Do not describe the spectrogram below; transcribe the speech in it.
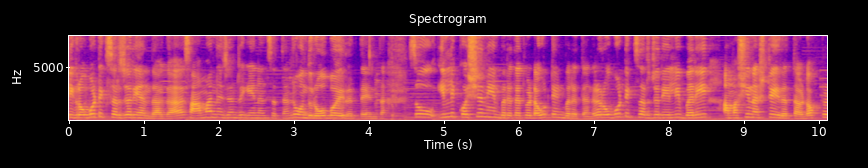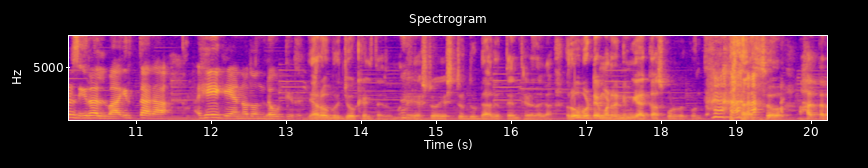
ಈಗ ರೋಬೋಟಿಕ್ ಸರ್ಜರಿ ಅಂದಾಗ ಸಾಮಾನ್ಯ ಜನರಿಗೆ ಏನು ಅನ್ಸುತ್ತೆ ಅಂದರೆ ಒಂದು ರೋಬೋ ಇರುತ್ತೆ ಅಂತ. ಸೊ ಇಲ್ಲಿ ಕ್ವಶನ್ ಏನು ಬರುತ್ತೆ ಅಥವಾ ಡೌಟ್ ಏನು ಬರುತ್ತೆ ಅಂದರೆ ರೋಬೋಟಿಕ್ ಸರ್ಜರಿಯಲ್ಲಿ ಬರೀ ಆ ಮಷಿನ್ ಅಷ್ಟೇ ಇರುತ್ತಾ? ಡಾಕ್ಟರ್ಸ್ ಇರಲ್ವಾ? ಇರ್ತಾರಾ? ಹೇಗೆ ಅನ್ನೋದೊಂದು ಡೌಟ್ ಇರುತ್ತೆ. ಯಾರೋ ಒಬ್ರು ಜೋಕ್ ಹೇಳ್ತಾ ಇದ್ರು ಮೊನ್ನೆ, ಎಷ್ಟು ಎಷ್ಟು ದುಡ್ಡು ಆಗುತ್ತೆ ಅಂತ ಹೇಳಿದಾಗ ರೋಬೋಟೇ ಮಾಡಿದ್ರೆ ನಿಮ್ಗೆ ಯಾಕೆ ಕಾಸು ಕೊಡಬೇಕು ಅಂತ? ಸೊ ಆ ಥರ.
